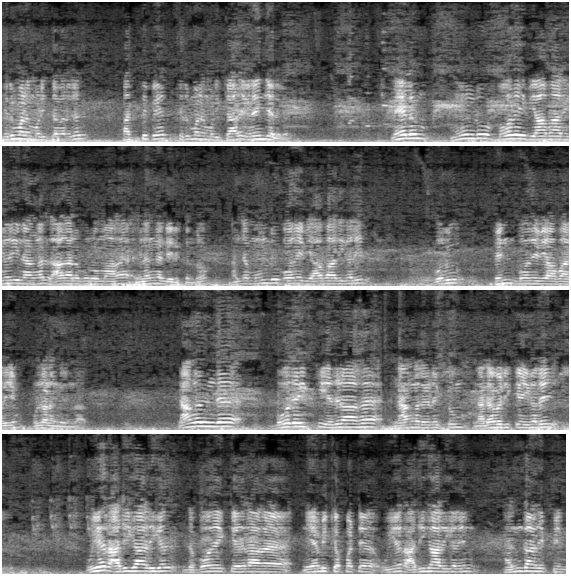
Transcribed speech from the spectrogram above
திருமணம் முடித்தவர்கள் பத்து பேர் திருமணம் முடிக்காத இளைஞர்கள். மேலும் மூன்று போதை வியாபாரிகளை நாங்கள் ஆதாரபூர்வமாக இனங்கண்டிருக்கின்றோம். அந்த மூன்று போதை வியாபாரிகளில் ஒரு பெண் போதை வியாபாரியும் உள்ளடங்குகின்றார். நாங்கள் இந்த போதைக்கு எதிராக நாங்கள் எடுக்கும் நடவடிக்கைகளை உயர் அதிகாரிகள் இந்த போதைக்கு எதிராக நியமிக்கப்பட்ட உயர் அதிகாரிகளின் கண்காணிப்பின்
